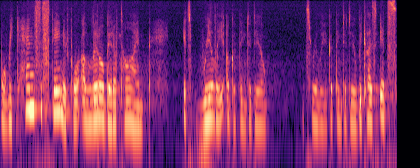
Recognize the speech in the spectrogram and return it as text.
where we can sustain it for a little bit of time, it's really a good thing to do. It's really a good thing to do because it's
